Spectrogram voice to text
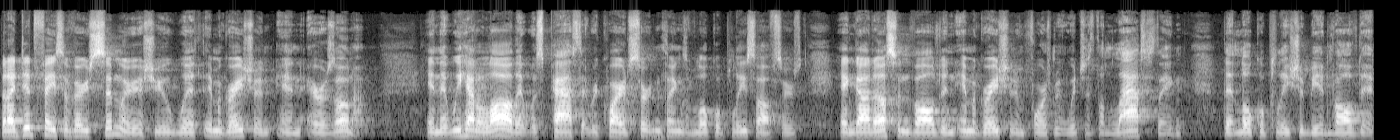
But I did face a very similar issue with immigration in Arizona, in that we had a law that was passed that required certain things of local police officers and got us involved in immigration enforcement, which is the last thing that local police should be involved in.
